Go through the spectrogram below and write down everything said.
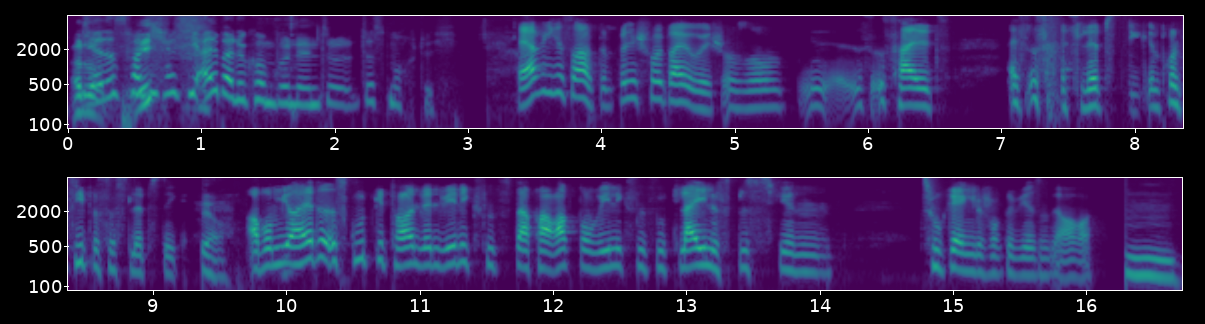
Also ja, das fand ich, halt die alberne Komponente. Das mochte ich. Ja, wie gesagt, da bin ich voll bei euch. Also, es ist halt, es ist halt Slapstick. Im Prinzip ist es Slapstick. Ja. Aber mir hätte es gut getan, wenn wenigstens der Charakter wenigstens ein kleines bisschen zugänglicher gewesen wäre. Hm.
